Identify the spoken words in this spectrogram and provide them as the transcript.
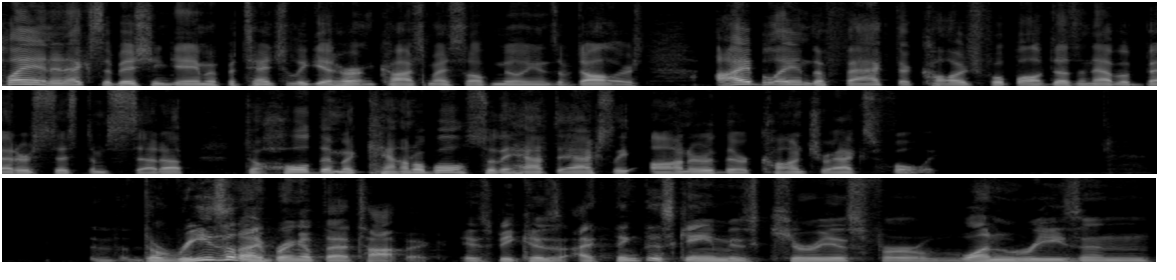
play in an exhibition game and potentially get hurt and cost myself millions of dollars. I blame the fact that college football doesn't have a better system set up to hold them accountable, so they have to actually honor their contracts fully. The reason I bring up that topic is because I think this game is curious for one reason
